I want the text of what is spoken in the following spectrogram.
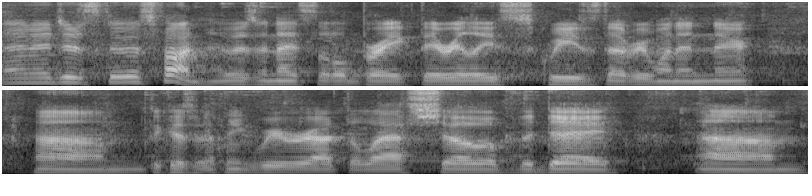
and it just it was fun. It was a nice little break. They really squeezed everyone in there um, because I think we were at the last show of the day. Um,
